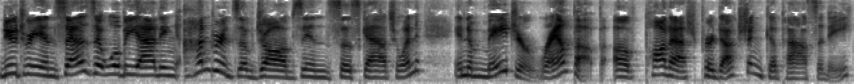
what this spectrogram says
Nutrien says it will be adding hundreds of jobs in Saskatchewan in a major ramp up of potash production capacity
